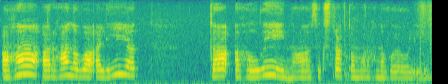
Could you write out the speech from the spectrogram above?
Ага, арганова олія та глина з екстрактом арганової олії.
